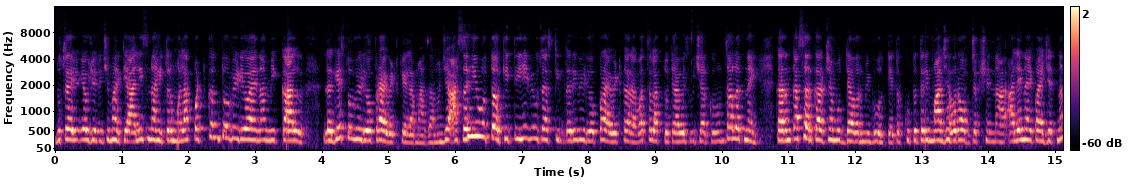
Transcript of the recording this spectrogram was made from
दुसऱ्या योजनेची माहिती आलीच नाही तर मला पटकन तो व्हिडिओ आहे ना मी काल लगेच तो व्हिडिओ प्रायव्हेट केला माझा. म्हणजे असंही होतं कितीही व्ह्यूज असतील तरी व्हिडिओ प्रायव्हेट करावाच लागतो त्यावेळेस विचार करून चालत नाही. कारण का सरकारच्या मुद्द्यावर मी बोलते तर कुठंतरी माझ्यावर ऑब्जेक्शन आले नाही पाहिजेत ना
